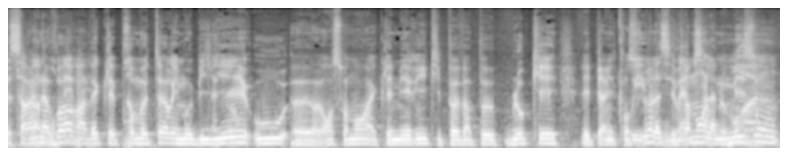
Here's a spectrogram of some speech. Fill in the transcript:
ça n'a rien à voir avec les promoteurs immobiliers ou euh, en ce moment avec les mairies qui peuvent un peu bloquer les permis de construire. là, c'est vraiment la maison.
